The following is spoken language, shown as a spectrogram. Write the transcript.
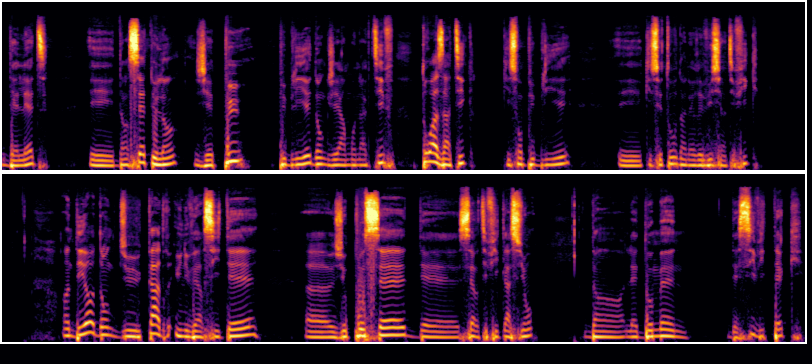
des lettres. Et dans cet élan, j'ai pu publier, donc j'ai à mon actif trois articles qui sont publiés et qui se trouvent dans les revues scientifiques. En dehors donc du cadre universitaire, Euh, je possède des certifications dans les domaines des Civitech,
